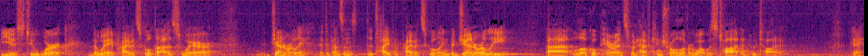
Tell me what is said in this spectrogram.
used to work the way private school does, where generally, it depends on the type of private schooling, but generally, uh, local parents would have control over what was taught and who taught it. Okay,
